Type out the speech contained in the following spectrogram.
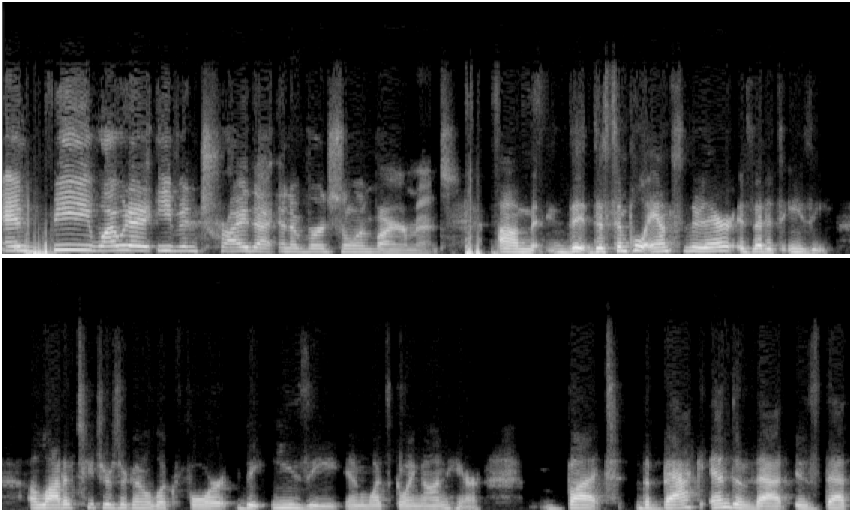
and B, why would I even try that in a virtual environment? Um, the, the simple answer there is that it's easy. A lot of teachers are going to look for the easy in what's going on here. But the back end of that is that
